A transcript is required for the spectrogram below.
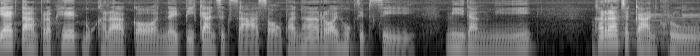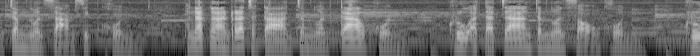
แยกตามประเภทบุคลากรในปีการศึกษา 2564 มีดังนี้ ข้าราชการครูจำนวน 30 คน พนักงานราชการจำนวน 9 คน ครูอัตราจ้างจำนวน 2 คน ครู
